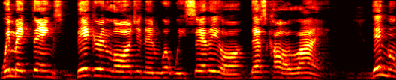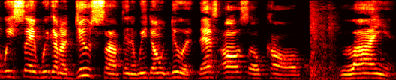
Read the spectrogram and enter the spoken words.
We make things bigger and larger than what we say they are. That's called lying. Then when we say we're going to do something and we don't do it, that's also called lying.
